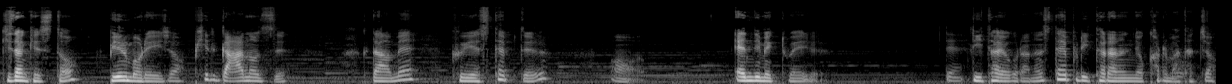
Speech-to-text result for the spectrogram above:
기상캐스터 빌 머레이죠. 필 가너즈. 그 다음에 그의 스탭들 어, 앤디 맥도웰 네. 리타 역을 하는 스테프 리타라는 역할을 맡았죠.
